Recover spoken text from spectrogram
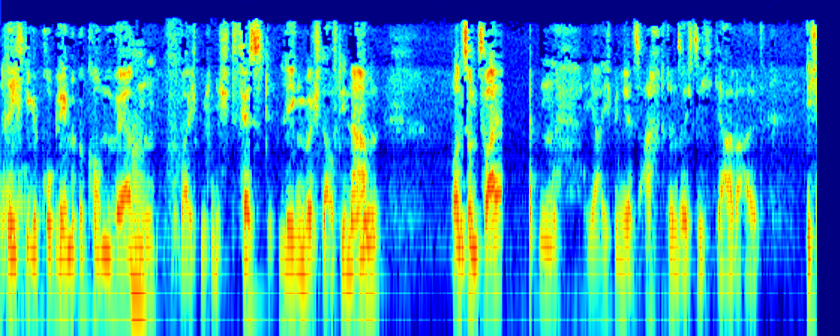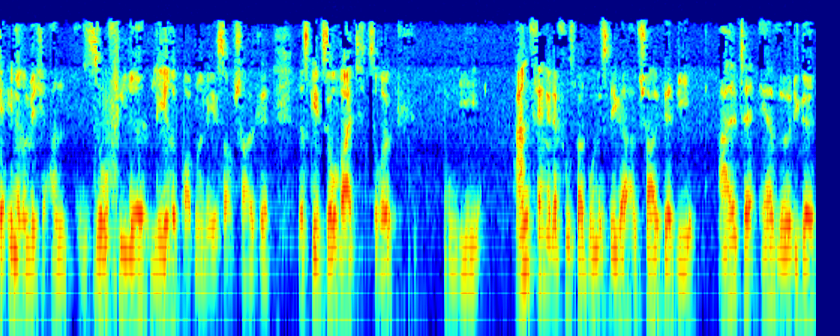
richtige Probleme bekommen werden, wobei ich mich nicht festlegen möchte auf die Namen. Und zum Zweiten, ja, ich bin jetzt 68 Jahre alt. Ich erinnere mich an so viele leere Portemonnaies auf Schalke. Das geht so weit zurück in die Anfänge der Fußball-Bundesliga, als Schalke die alte, ehrwürdige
